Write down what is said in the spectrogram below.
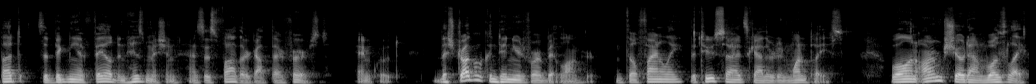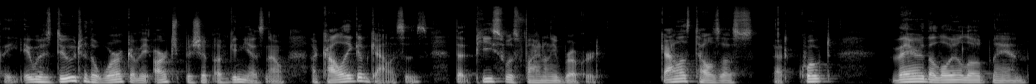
but Zbigniew failed in his mission as his father got there first. The struggle continued for a bit longer, until finally the two sides gathered in one place. While an armed showdown was likely, it was due to the work of the Archbishop of Gniezno, a colleague of Gallus's, that peace was finally brokered. Gallus tells us that, quote, there the loyal old man,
